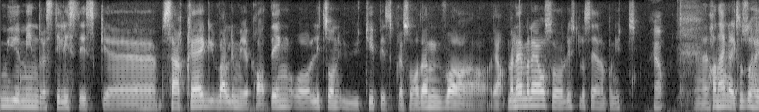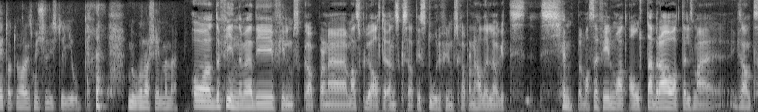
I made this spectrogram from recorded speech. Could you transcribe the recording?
mye mindre stilistisk eh, særpreg, veldig mye prating og litt sånn utypisk person. Den var Ja. Men jeg, men jeg har også lyst til å se den på nytt. Ja. Eh, han henger liksom så høyt at du har liksom ikke lyst til å gi opp noen av filmene. Og det fine med de filmskaperne Man skulle jo alltid ønske seg at de store filmskaperne hadde laget kjempemasse film, og at alt er bra, og at det liksom er Ikke sant?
